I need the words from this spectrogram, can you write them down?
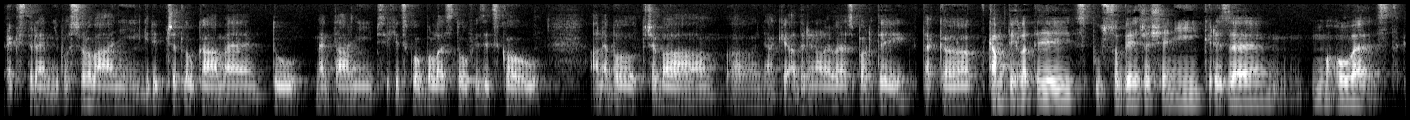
extrémní posilování, kdy přetloukáme tu mentální, psychickou bolest tou fyzickou, anebo třeba eh, nějaké adrenalinové sporty, tak eh, kam tyhle ty způsoby řešení krize mohou vést?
